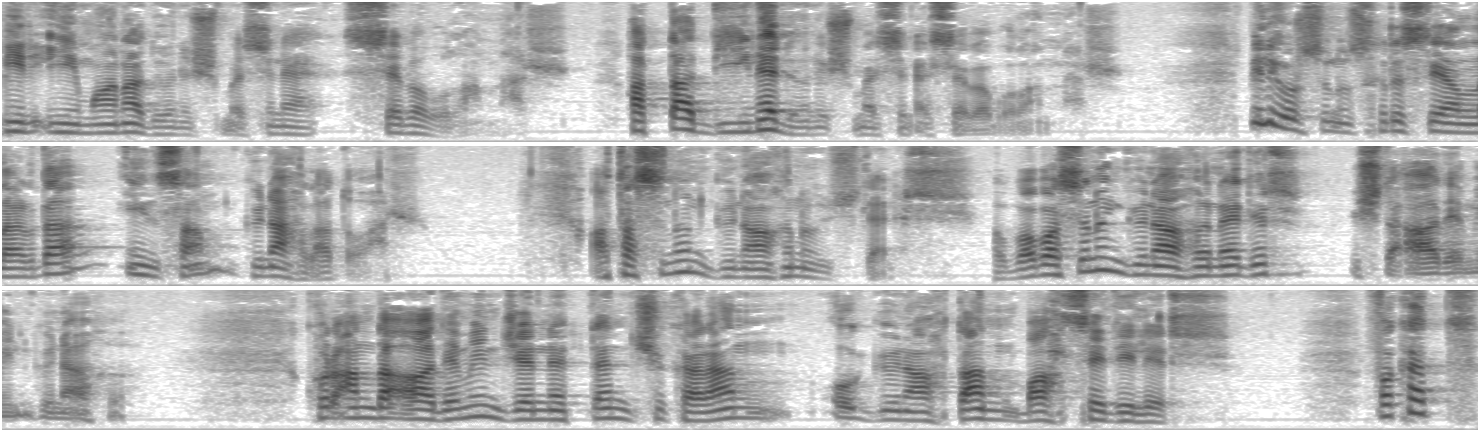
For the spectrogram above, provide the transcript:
bir imana dönüşmesine sebep olanlar. Hatta dine dönüşmesine sebep olanlar. Biliyorsunuz Hristiyanlarda insan günahla doğar. Atasının günahını üstlenir. Babasının günahı nedir? İşte Adem'in günahı. Kur'an'da Adem'in cennetten çıkaran o günahtan bahsedilir. Fakat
